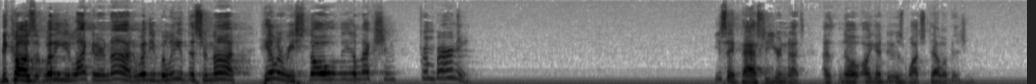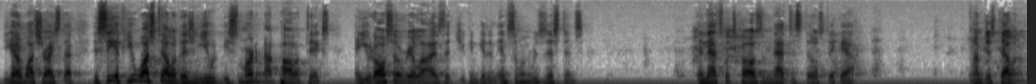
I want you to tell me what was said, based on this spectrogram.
Because whether you like it or not, whether you believe this or not, Hillary stole the election from Bernie. You say, Pastor, you're nuts. I, no, all you got to do is watch television. You got to watch the right stuff. You see, if you watch television, you would be smart about politics, and you would also realize that you can get an insulin resistance, and that's what's causing that to still stick out. I'm just telling you.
